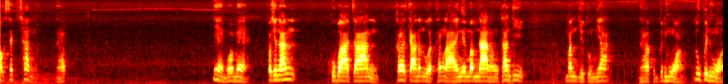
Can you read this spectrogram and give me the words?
objection นนะครับนี่พ่อแม่ เพราะฉะนั้นครูบาอาจารย์ข้าราชการตำรวจทั้งหลายเงินบำนาญของท่านที่มันอยู่ตรงนี้นะครับผมเป็นห่วง ลูกเป็นห่วง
